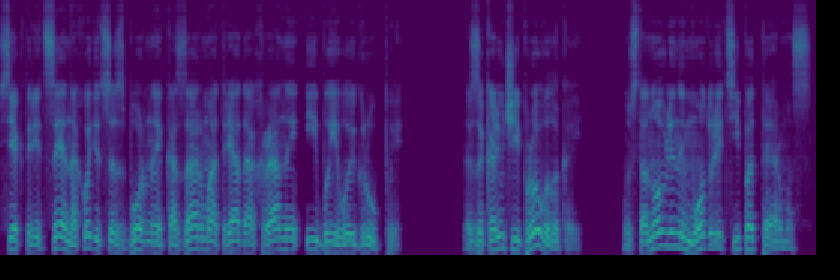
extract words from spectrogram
В секторе С находится сборная казарма отряда охраны и боевой группы. За колючей проволокой Установлены модули типа термос,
